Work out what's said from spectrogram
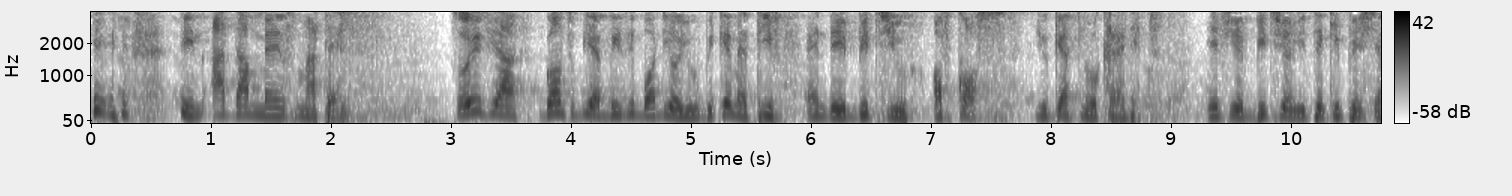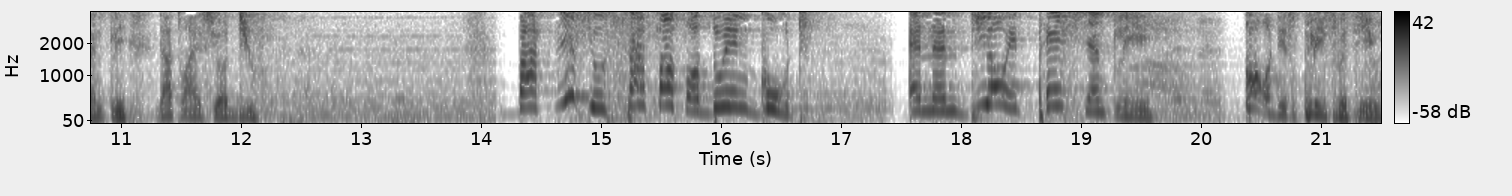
in other men's matters. So if you are going to be a busybody or you became a thief and they beat you, of course, you get no credit. If you beat you and you take it patiently, that one is your due. But if you suffer for doing good and endure it patiently, God is pleased with you.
